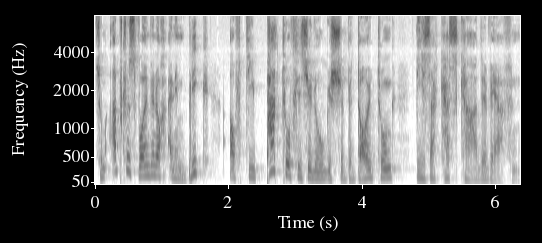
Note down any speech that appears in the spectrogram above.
Zum Abschluss wollen wir noch einen Blick auf die pathophysiologische Bedeutung dieser Kaskade werfen.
